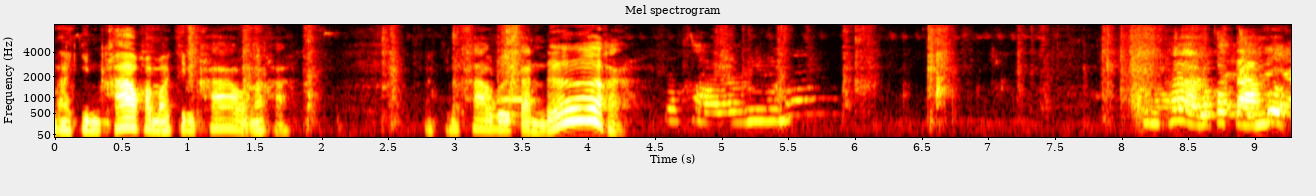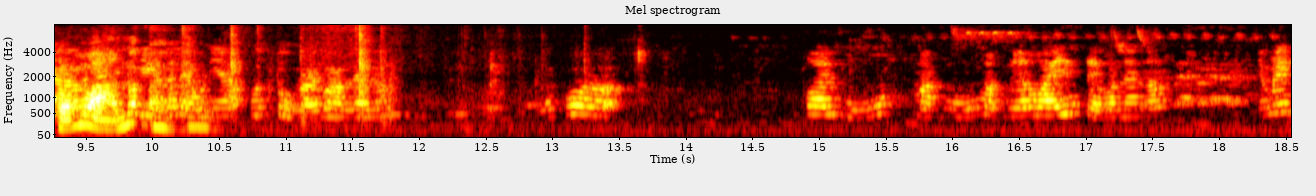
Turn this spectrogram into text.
มากินข้าวค่ะมากินข้าวนะคะ มากินข้าวด้วยกันเด้อค่ะกินข้าวแล้วก็ตามด้วยของหวานเนาะเย็นแล้ววันเนี้ยฝนตกหลายวันแล้วนะแล้วก็ซอยหมูหมักหมูหมักเนื้อไว้ตั้งแต่วันนั้นเนาะยังไม่ได้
